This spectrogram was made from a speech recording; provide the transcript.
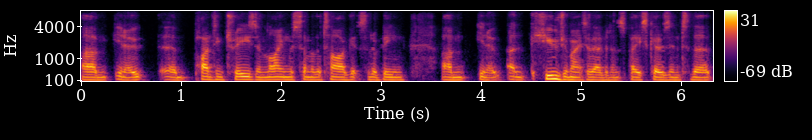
um, you know uh, planting trees in line with some of the targets that have been um, you know a huge amount of evidence base goes into the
